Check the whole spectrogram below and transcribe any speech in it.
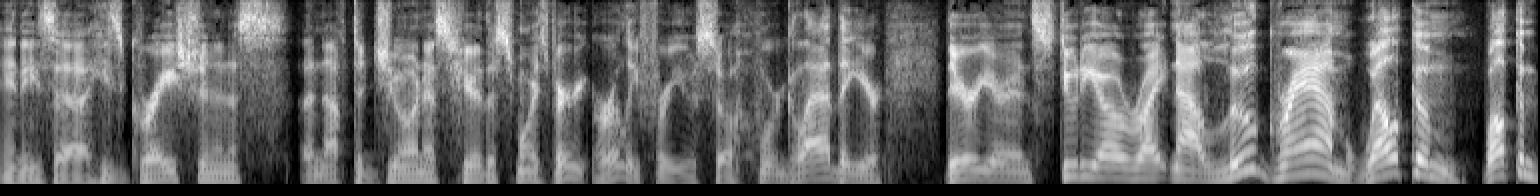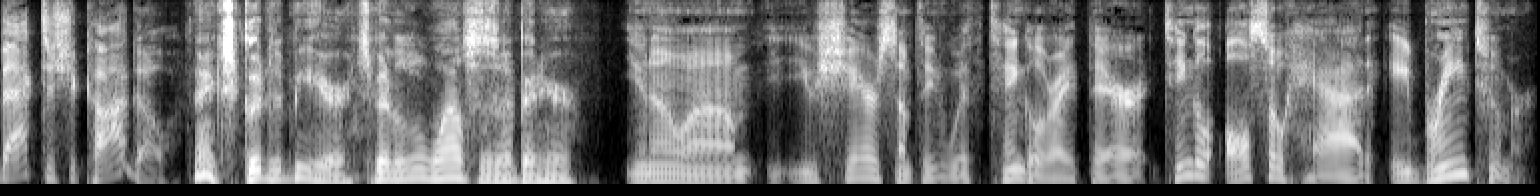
and he's uh, he's gracious enough to join us here this morning. It's very early for you, so we're glad that you're there. You're in studio right now. Lou Gramm, welcome, welcome back to Chicago. Thanks. Good to be here. It's been a little while since I've been here. You know, um, you share something with Tingle right there. Tingle also had a brain tumor.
